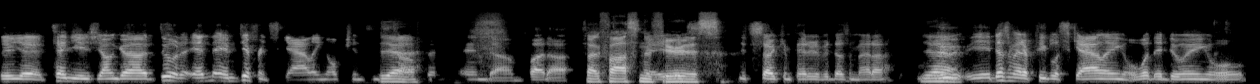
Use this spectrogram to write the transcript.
"Yeah, ten years younger, doing it, and, and different scaling options and yeah. stuff." And, and um, but uh, so fast and yeah, furious. It's, it's, so competitive; it doesn't matter. Yeah, Who, it doesn't matter if people are scaling or what they're doing or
